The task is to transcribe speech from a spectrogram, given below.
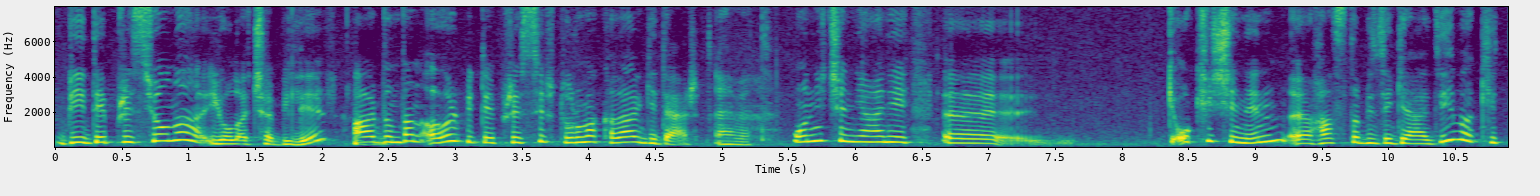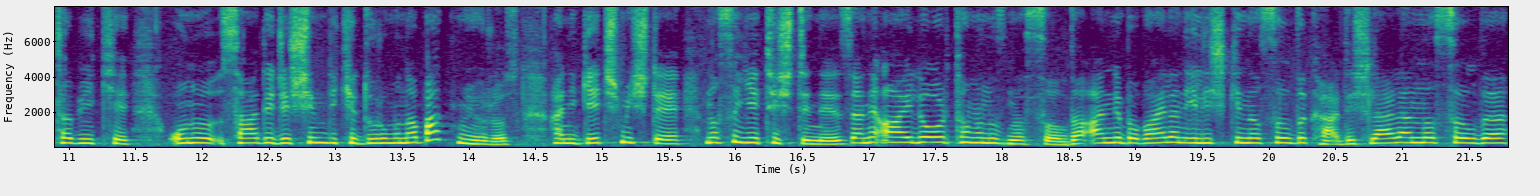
bir depresyona yol açabilir. Hı hı. Ardından ağır bir depresif duruma kadar gider. Evet. Onun için yani e, o kişinin e, hasta bize geldiği vakit tabii ki onu sadece şimdiki durumuna bakmıyoruz. Hani geçmişte nasıl yetiştiniz? Hani aile ortamınız nasıldı? Anne babayla ilişki nasıldı? Kardeşlerle nasıldı?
